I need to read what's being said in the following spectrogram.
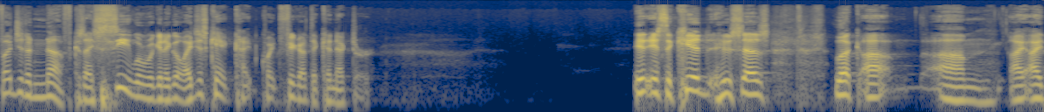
fudge it enough, because I see where we're going to go. I just can't quite figure out the connector. It, it's the kid who says, Look, uh, um, I, I,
